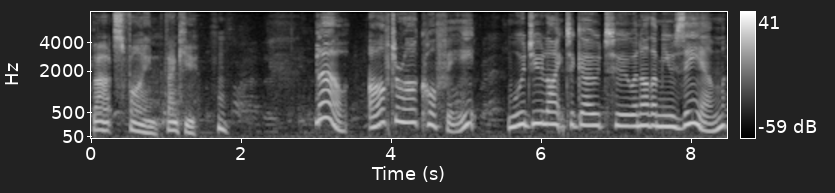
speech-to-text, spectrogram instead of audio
that's fine, thank you. Now, after our coffee, would you like to go to another museum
